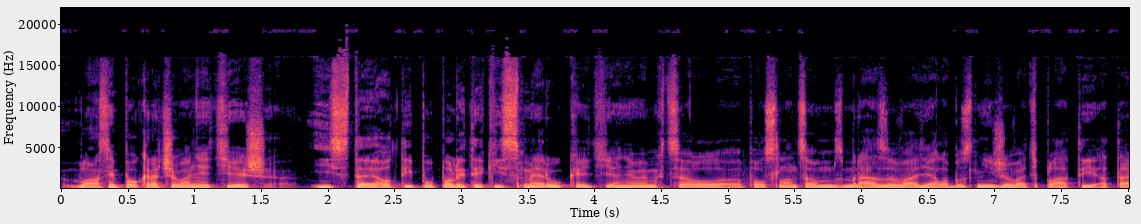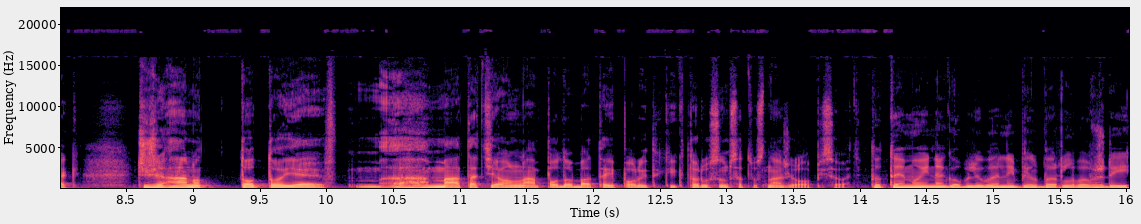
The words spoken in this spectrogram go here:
vlastne pokračovanie tiež istého typu politiky smeru, keď, ja neviem, chcel poslancom zmrazovať alebo znižovať platy a tak. Čiže áno, toto je mátateľná podoba tej politiky, ktorú som sa tu snažil opisovať. Toto je môj inak obľúbený billboard, lebo vždy,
